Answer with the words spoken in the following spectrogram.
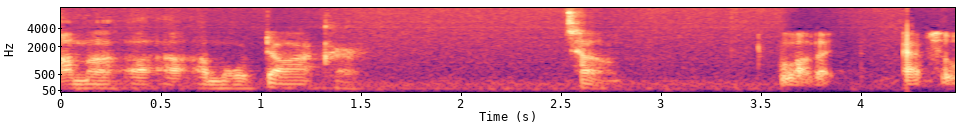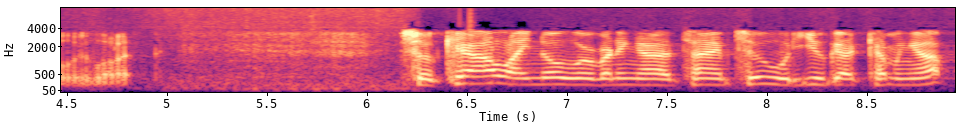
I'm a, a, a more darker tone. Love it. Absolutely love it. So, Cal, I know we're running out of time too. What do you got coming up?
